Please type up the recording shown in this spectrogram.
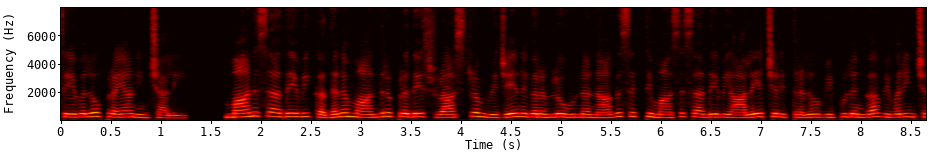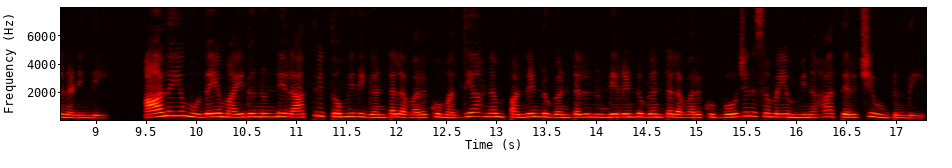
సేవలో ప్రయాణించాలి. మానసాదేవి కథనం ఆంధ్రప్రదేశ్ రాష్ట్రం విజయనగరంలో ఉన్న నాగశక్తి మాససాదేవి ఆలయ చరిత్రలో విపులంగా వివరించనడింది ఆలయం ఉదయం ఐదు నుండి రాత్రి తొమ్మిది గంటల వరకు మధ్యాహ్నం పన్నెండు గంటలు నుండి రెండు గంటల వరకు భోజన సమయం మినహా తెరిచి ఉంటుంది.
